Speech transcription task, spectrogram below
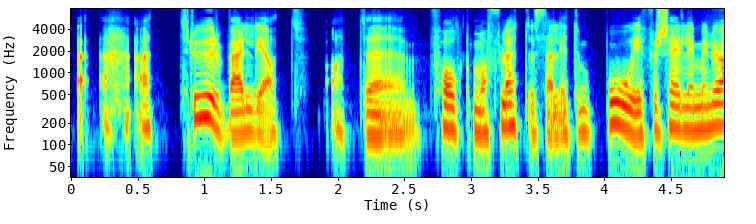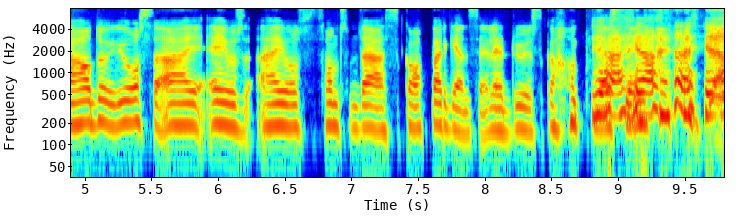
Jeg, jeg tror veldig at, at eh, folk må flytte seg litt og bo i forskjellige miljøer. Jeg, hadde jo også, jeg, er jo, jeg er jo sånn som deg, skapergenser, eller du er skapvassing. Ja, ja,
